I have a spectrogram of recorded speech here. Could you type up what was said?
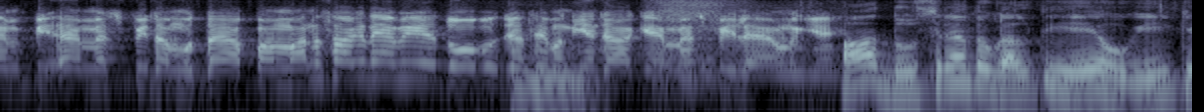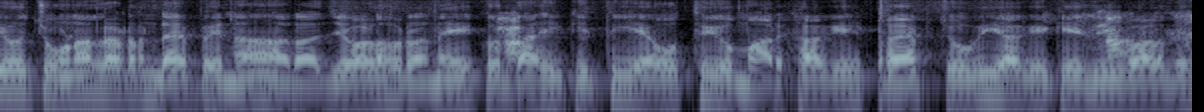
ਐਮਪੀ ਐਮਐਸਪੀ ਦਾ ਮੁੱਦਾ ਹੈ? ਆਪਾਂ ਮੰਨ ਸਕਦੇ ਹਾਂ ਵੀ ਇਹ ਦੋ ਜਥੇਬੰਦੀਆਂ ਜਾ ਕੇ ਐਮਐਸਪੀ ਲੈ ਆਉਣਗੀਆਂ। ਹਾਂ ਦੂਸਰਿਆਂ ਤੋਂ ਗਲਤੀ ਇਹ ਹੋ ਗਈ ਕਿ ਉਹ ਚੋਣਾਂ ਲੜਨ ਡੈ ਪਏ ਨਾ। ਰਾਜੇਵਾਲ ਹੋਰਾਂ ਨੇ ਇਹ ਕੋਤਾਹੀ ਕੀਤੀ ਹੈ ਉੱਥੇ ਉਹ ਮਾਰ ਖਾ ਗਏ ਟ੍ਰੈਪ 'ਚ ਉਹ ਵੀ ਆ ਗਏ ਕੇਜਰੀਵਾਲ ਦੇ।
